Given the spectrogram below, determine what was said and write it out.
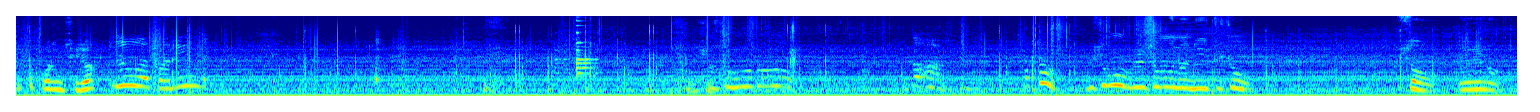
Dito pa rin sila. Dalawa pa rin. Gusto mo to. Taas. Ito. Gusto mo, gusto mo nandito siya. So, ayun o.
